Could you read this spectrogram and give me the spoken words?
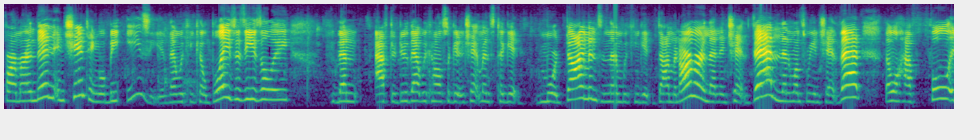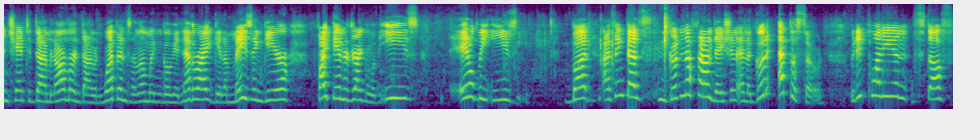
farmer, and then enchanting will be easy. And then we can kill blazes easily. Then after do that, we can also get enchantments to get more diamonds, and then we can get diamond armor, and then enchant that, and then once we enchant that, then we'll have full enchanted diamond armor and diamond weapons, and then we can go get netherite, get amazing gear, fight the ender dragon with ease. It'll be easy. But I think that's good enough foundation and a good episode. We did plenty of stuff,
